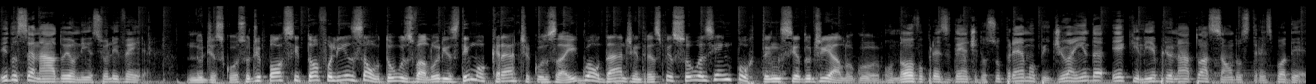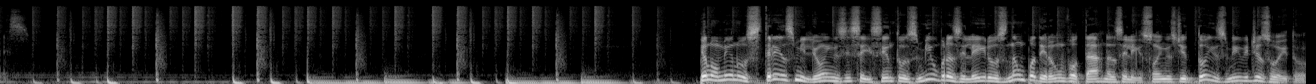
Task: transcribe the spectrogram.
e do Senado, Eunício Oliveira. No discurso de posse, Toffoli exaltou os valores democráticos, a igualdade entre as pessoas e a importância do diálogo. O novo presidente do Supremo pediu ainda equilíbrio na atuação dos três poderes. Pelo menos 3 milhões e 600 mil brasileiros não poderão votar nas eleições de 2018,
